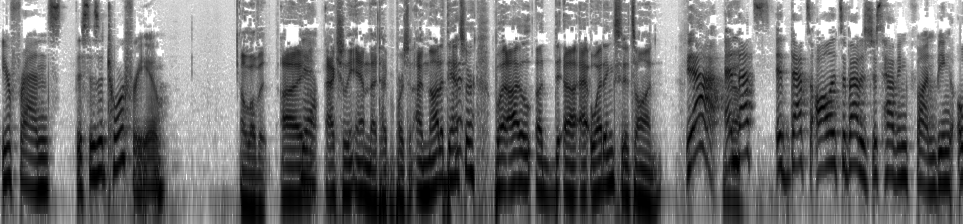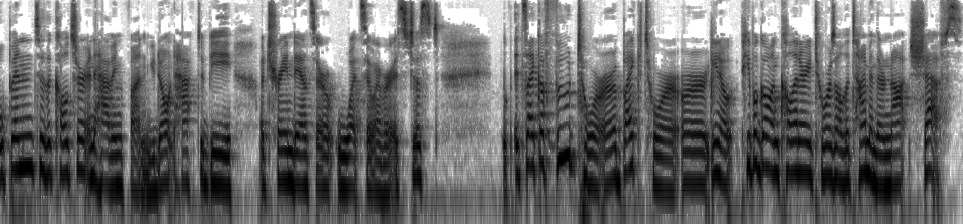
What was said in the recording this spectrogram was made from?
your friends, this is a tour for you. I love it. I yeah. actually am that type of person. I'm not a dancer, but I uh, uh, at weddings it's on. Yeah, and yeah. that's it, that's all it's about is just having fun, being open to the culture and having fun. You don't have to be a trained dancer whatsoever. It's just it's like a food tour or a bike tour or you know, people go on culinary tours all the time and they're not chefs.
